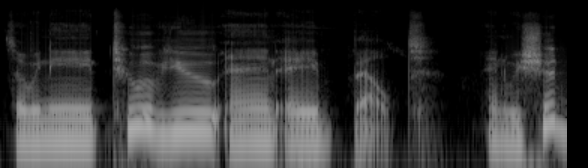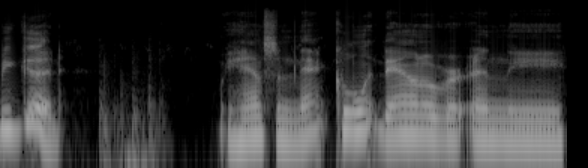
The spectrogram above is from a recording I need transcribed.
So we need two of you and a belt. And we should be good. We have some NAC coolant down over in the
